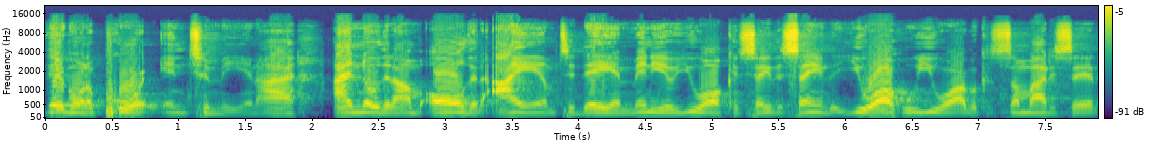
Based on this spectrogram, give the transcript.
they're going to pour into me. And I, I know that I'm all that I am today. And many of you all could say the same, that you are who you are because somebody said,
